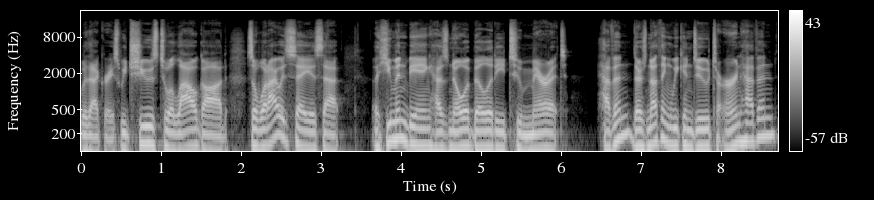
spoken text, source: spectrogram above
with that grace. We choose to allow God. So what I would say is that a human being has no ability to merit heaven. There's nothing we can do to earn heaven,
